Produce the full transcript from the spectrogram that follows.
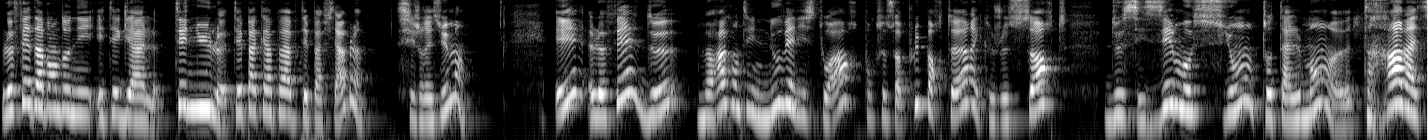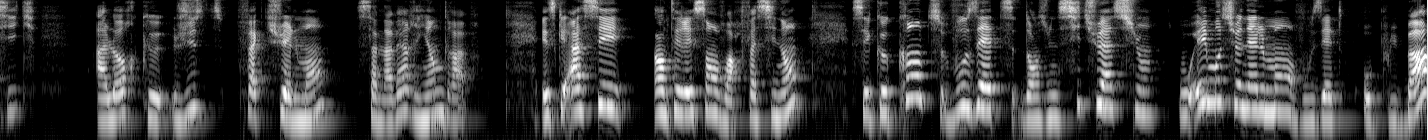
Le fait d'abandonner est égal t'es nul, t'es pas capable, t'es pas fiable, si je résume. Et le fait de me raconter une nouvelle histoire pour que ce soit plus porteur et que je sorte de ces émotions totalement euh, dramatiques alors que juste factuellement, ça n'avait rien de grave. Et ce qui est assez intéressant, voire fascinant, c'est que quand vous êtes dans une situation où émotionnellement vous êtes au plus bas,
